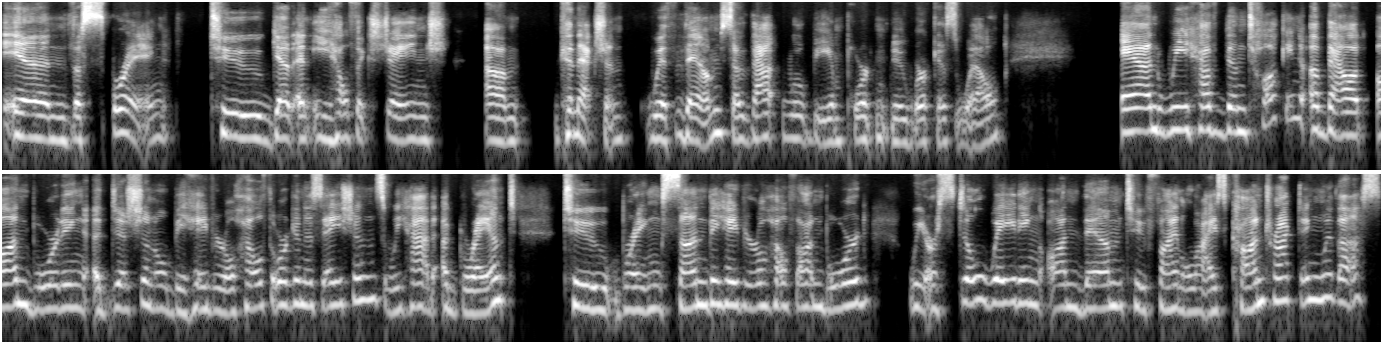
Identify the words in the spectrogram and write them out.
in the spring to get an e-health exchange um, connection with them. So that will be important new work as well. And we have been talking about onboarding additional behavioral health organizations. We had a grant to bring Sun Behavioral Health on board. We are still waiting on them to finalize contracting with us.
